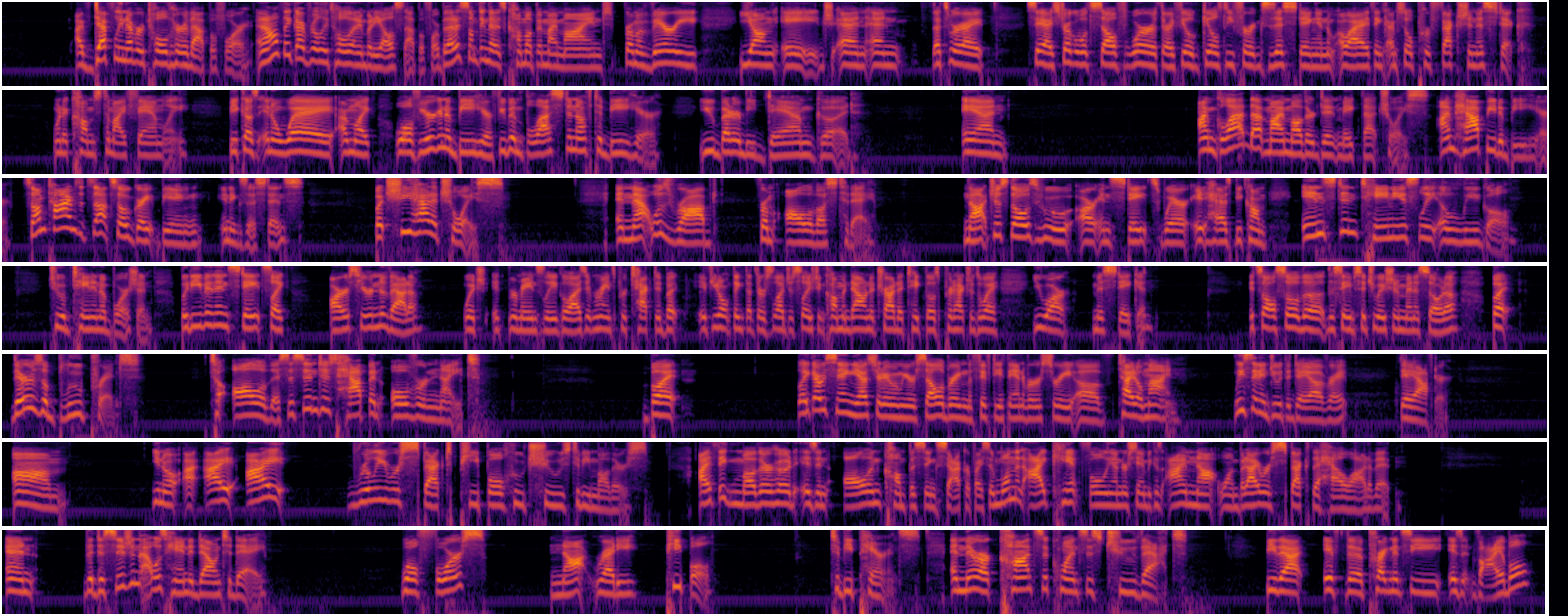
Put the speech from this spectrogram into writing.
I've definitely never told her that before. And I don't think I've really told anybody else that before. But that is something that has come up in my mind from a very young age. And and that's where I say I struggle with self-worth or I feel guilty for existing and why I think I'm so perfectionistic when it comes to my family. Because in a way, I'm like, well, if you're going to be here, if you've been blessed enough to be here, you better be damn good. And I'm glad that my mother didn't make that choice. I'm happy to be here. Sometimes it's not so great being in existence, but she had a choice. And that was robbed from all of us today. Not just those who are in states where it has become instantaneously illegal to obtain an abortion, but even in states like ours here in Nevada, which it remains legalized, it remains protected. But if you don't think that there's legislation coming down to try to take those protections away, you are mistaken. It's also the, the same situation in Minnesota, but there's a blueprint to all of this. This didn't just happen overnight. But like I was saying yesterday when we were celebrating the 50th anniversary of Title IX, at least they didn't do it the day of, right? Day after. Um, you know, I, I, I really respect people who choose to be mothers. I think motherhood is an all encompassing sacrifice and one that I can't fully understand because I'm not one, but I respect the hell out of it. And the decision that was handed down today will force not ready people to be parents. And there are consequences to that. Be that if the pregnancy isn't viable,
